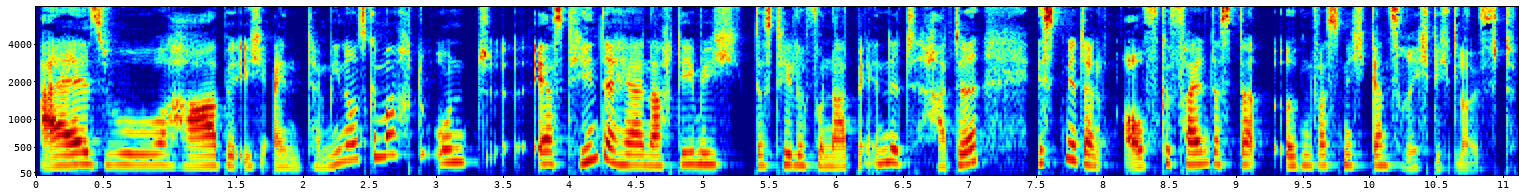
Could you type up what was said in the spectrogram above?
Also habe ich einen Termin ausgemacht und erst hinterher, nachdem ich das Telefonat beendet hatte, ist mir dann aufgefallen, dass da irgendwas nicht ganz richtig läuft.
